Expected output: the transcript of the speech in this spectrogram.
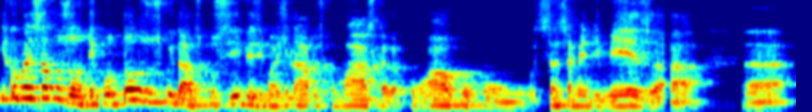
E começamos ontem com todos os cuidados possíveis, imagináveis, com máscara, com álcool, com distanciamento de mesa, ah,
